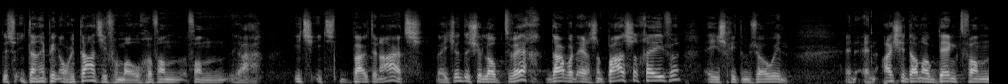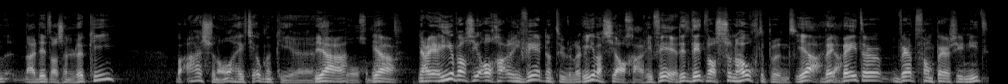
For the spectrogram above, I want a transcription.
Dus dan heb je een oriëntatievermogen van, van ja, iets, iets buitenaards. Weet je? Dus je loopt weg, daar wordt ergens een paas gegeven en je schiet hem zo in. En, en als je dan ook denkt van, nou dit was een lucky. Bij Arsenal heeft hij ook een keer eh, zo'n Ja, goal ja. gemaakt. Nou ja, hier was hij al gearriveerd natuurlijk. Hier was hij al gearriveerd. Dit, dit was zijn hoogtepunt. Ja, Be- ja. Beter werd Van Persie niet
